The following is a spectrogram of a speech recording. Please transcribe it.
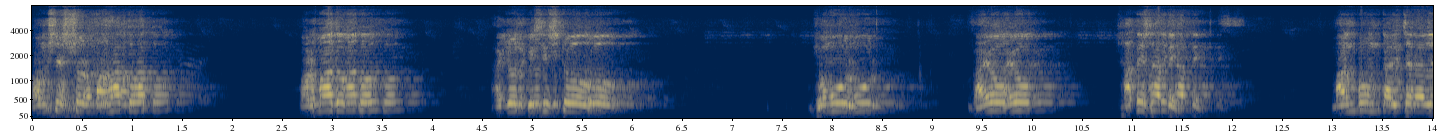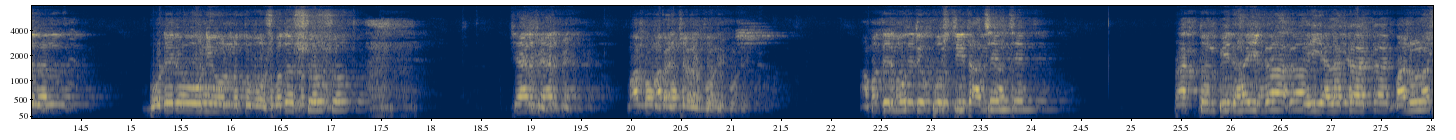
হংসেশ্বর মাহাতো, কর্মাধ্যক্ষ, একজন বিশিষ্ট ঝুমুর গায়ক, সাথে সাথে মানভূম কালচারাল বোর্ডেরও উনি অন্যতম সদস্য, চেয়ারম্যান, মানভূম কালচারাল বোর্ডে। আমাদের মধ্যে উপস্থিত আছেন প্রাক্তন বিধায়িকা এই এলাকার মানুষ,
